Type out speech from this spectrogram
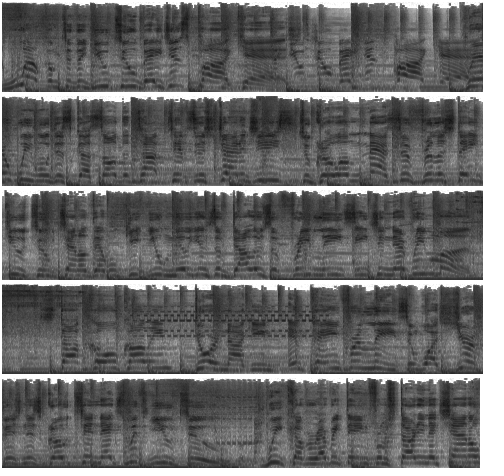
Welcome to the YouTube Agents Podcast. YouTube Agents Podcast. Where we will discuss all the top tips and strategies to grow a massive real estate YouTube channel that will get you millions of dollars of free leads each and every month. Stop cold calling, door knocking, and paying for leads and watch your business grow 10x with YouTube. We cover everything from starting a channel,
